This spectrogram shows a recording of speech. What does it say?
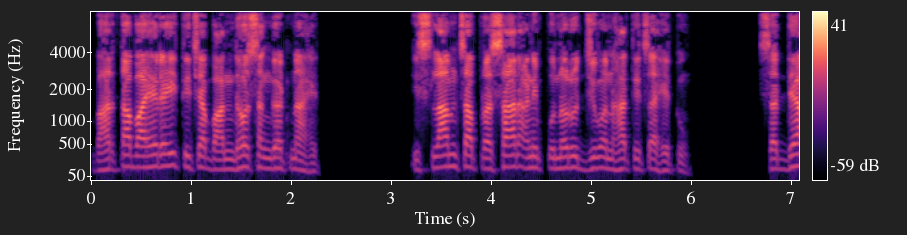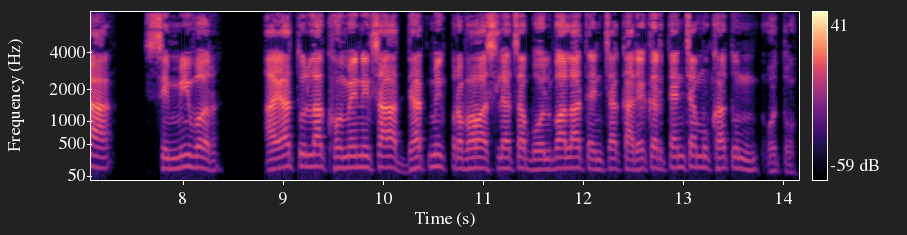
भारताबाहेरही तिच्या बांधव संघटना आहेत. इस्लामचा प्रसार आणि पुनरुज्जीवन हा तिचा हेतू. सध्या सिम्मीवर आयातुल्ला खोमेनीचा आध्यात्मिक प्रभाव असल्याचा बोलबाला त्यांच्या कार्यकर्त्यांच्या मुखातून होतो.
